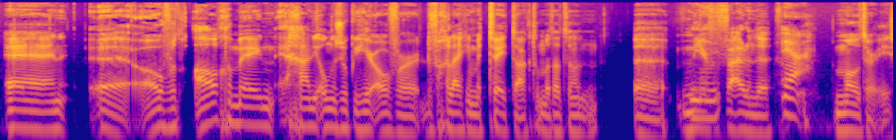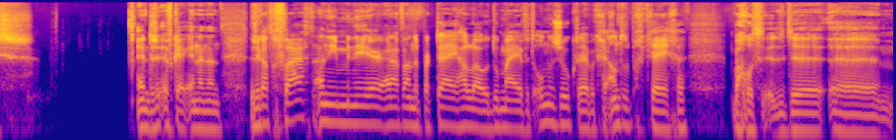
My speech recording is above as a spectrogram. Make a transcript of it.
En eh, over het algemeen gaan die onderzoeken hier over de vergelijking met twee takt, omdat dat een eh, meer Mm. vervuilende Ja. motor is. En dus even kijken. En dan, dus ik had gevraagd aan die meneer en aan de partij: hallo, doe mij even het onderzoek. Daar heb ik geen antwoord op gekregen. Maar goed, de, ehm,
